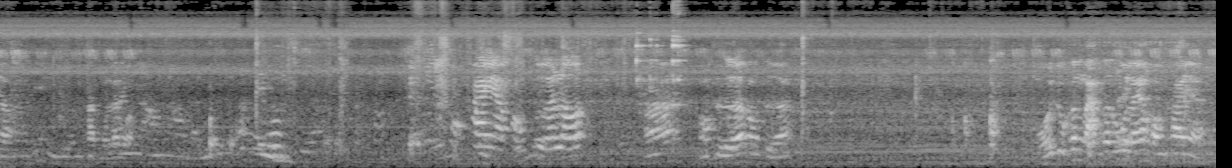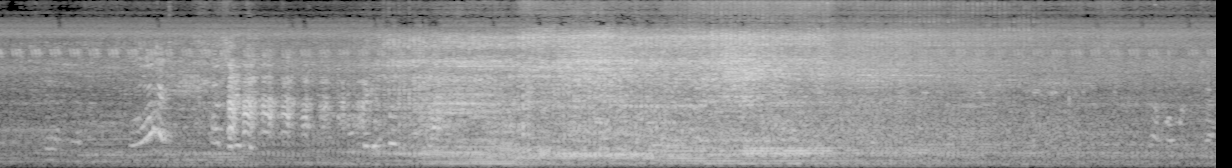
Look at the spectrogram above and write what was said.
ของใครอะ ของเสือเหรอ ฮะของเสือของเสือโอ้ยดูข้างหลังก็รู้แล้วของใครอะเอาไปแล้ว เสือนี่นะ นี่แล้วเอามาแล้ว อ้าว ไม่ต้องใส่แล้วครับ มันไม่อื่นเลยเพราะมันมันห้องไม่มีกระถางก็ไม่มีถ้าไม่เอาที่เป็นลูกเอาอะไรเนี่ย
